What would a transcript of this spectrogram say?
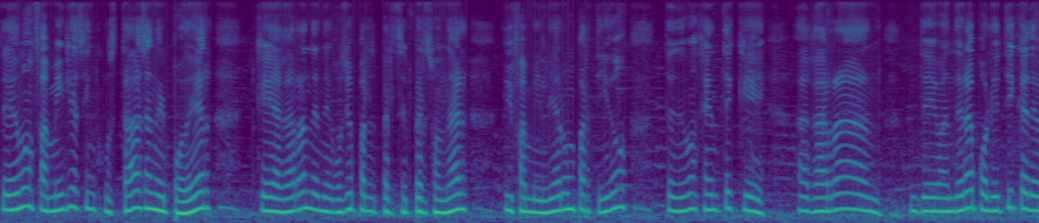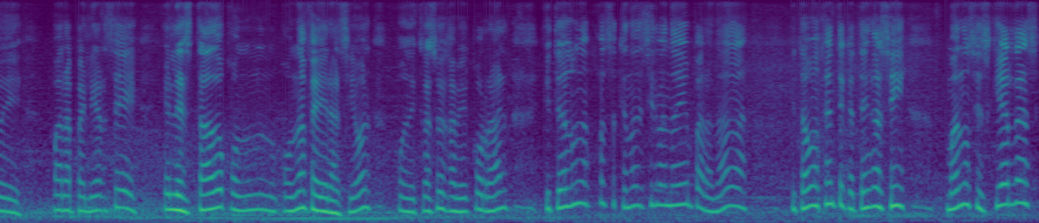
tenemos familias incrustadas en el poder que agarran de negocio para per- personal y familiar un partido. Tenemos gente que agarran de bandera política de, para pelearse el Estado con, un- con una federación, con el caso de Javier Corral. Y tenemos una cosa que no le sirve a nadie para nada. Necesitamos gente que tenga así manos izquierdas,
